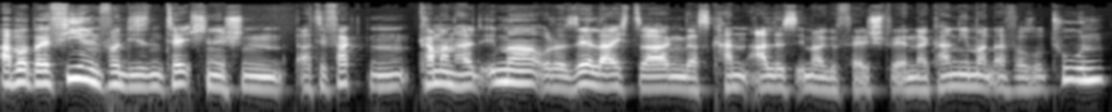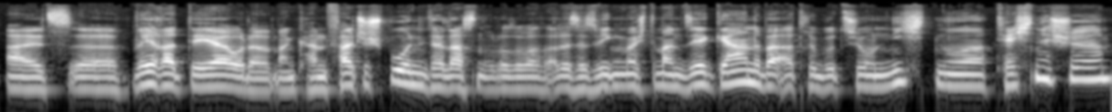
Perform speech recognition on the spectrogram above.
Aber bei vielen von diesen technischen Artefakten kann man halt immer oder sehr leicht sagen, das kann alles immer gefälscht werden. Da kann jemand einfach so tun, als äh, wäre der oder man kann falsche Spuren hinterlassen oder sowas alles. Deswegen möchte man sehr gerne bei Attribution nicht nur technische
